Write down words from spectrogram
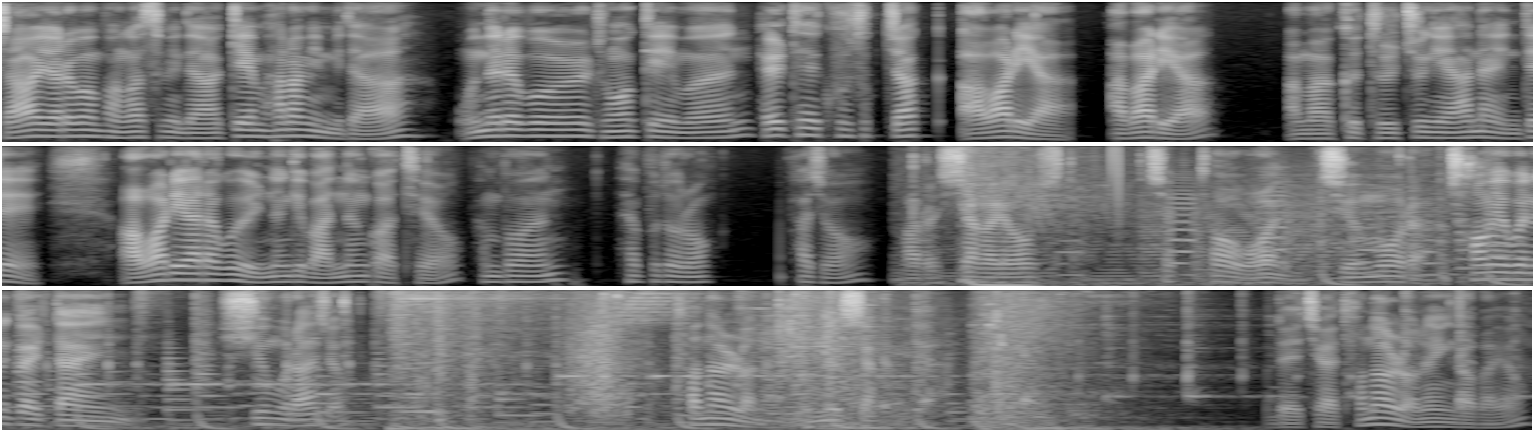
자 여러분 반갑습니다. 게임 하람입니다. 오늘 해볼 종합게임은 헬테크 숙작 아와리아 아바리아 아마 그 둘 중에 하나인데 아와리아라고 읽는 게 맞는 것 같아요. 한번 해보도록 하죠. 바로 시작하려고 합시다. 챕터 1 즈모라. 처음 해보니까 일단 쉬움을 하죠. 터널 러너 오늘 시작합니다. 네 제가 터널 러너인가봐요.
